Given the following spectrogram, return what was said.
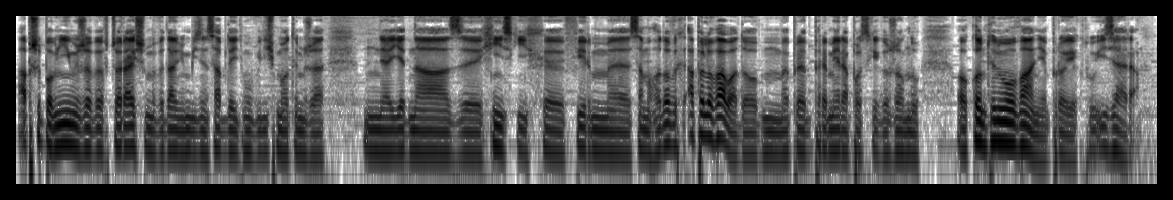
a przypomnijmy, że we wczorajszym wydaniu Business Update mówiliśmy o tym, że jedna z chińskich firm samochodowych apelowała do pre premiera polskiego rządu o kontynuowanie projektu Izera.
